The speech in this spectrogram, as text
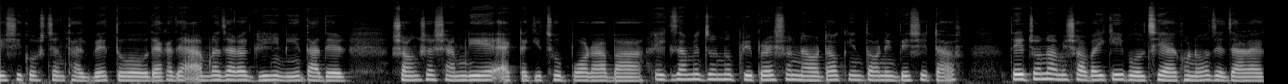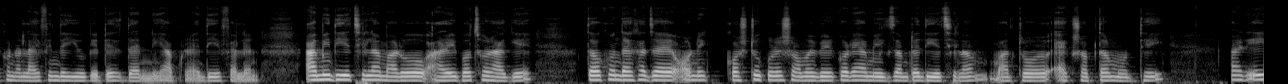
বেশি কোশ্চেন থাকবে। তো দেখা যায় আমরা যারা গৃহিণী, তাদের সংসার সামলিয়ে একটা কিছু পড়া বা এক্সামের জন্য প্রিপারেশন নেওয়াটাও কিন্তু অনেক বেশি টাফ তো এর জন্য আমি সবাইকেই বলছি এখনও যে যারা এখনও life in the UK test দেননি, আপনারা দিয়ে ফেলেন। আমি দিয়েছিলাম আরও আড়াই বছর আগে। তখন দেখা যায় অনেক কষ্ট করে সময় বের করে আমি এক্সামটা দিয়েছিলাম মাত্র এক সপ্তাহের মধ্যেই। আর এই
